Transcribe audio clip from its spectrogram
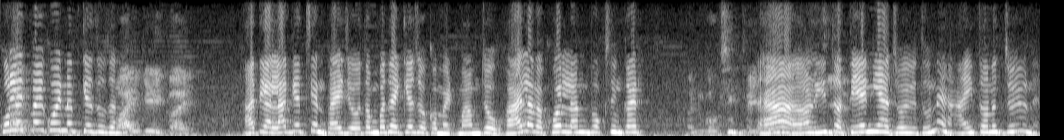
કોલેજમાં કોઈ નથી કહેતું તને? ભાઈ કે ભાઈ. હા ત્યાં લાગે જ છે ને ભાઈ જો તમે બધા કહેજો કમેન્ટમાં આમ જો. હાલ હવે ખોલ અનબોક્સિંગ કર. અનબોક્સિંગ હા એ તો તે ત્યાં જોયું તું ને. અહીં તો નથી જોયું ને.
